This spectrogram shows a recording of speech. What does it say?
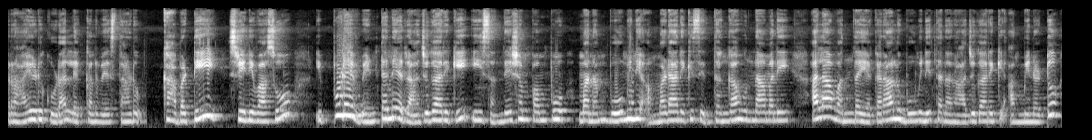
రాయుడు కూడా లెక్కలు వేస్తాడు. కాబట్టి శ్రీనివాసు ఇప్పుడే వెంటనే రాజుగారికి ఈ సందేశం పంపు. మనం భూమిని అమ్మడానికి సిద్ధంగా ఉన్నామని. అలా వంద ఎకరాలు భూమిని తన రాజుగారికి అమ్మినట్టు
